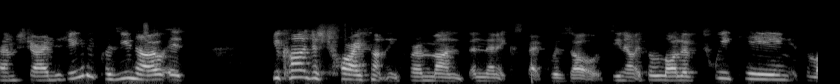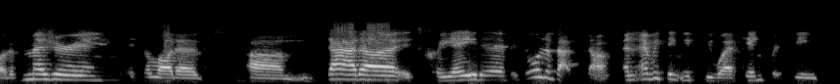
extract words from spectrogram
term strategy because you know it's you can't just try something for a month and then expect results. You know, it's a lot of tweaking, it's a lot of measuring, it's a lot of um, data, it's creative, it's all of that stuff. And everything needs to be working for it to be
